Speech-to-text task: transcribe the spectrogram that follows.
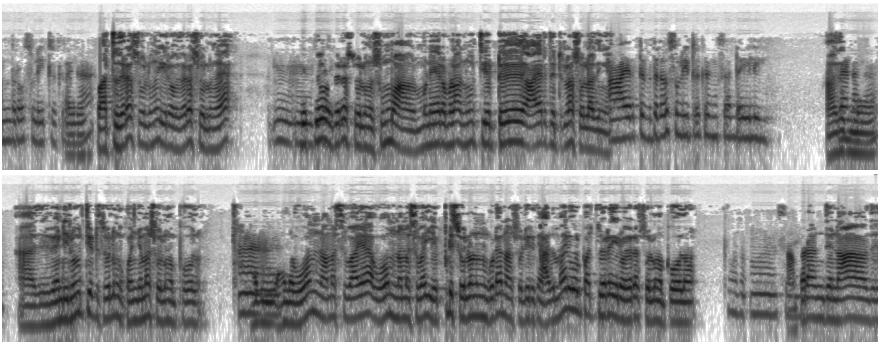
மந்திரம் சொல்லிட்டு இருக்கிறேங்க. பத்து தடவை சொல்லுங்க இருபது தடவை சொல்லுங்க. ஒரு தடவை சொல்லுங்க. சும்மா ரொம்ப நேரம்லாம் நூத்தி எட்டு ஆயிரத்தி எட்டு எல்லாம் சொல்லாதீங்க. ஆயிரத்தி எட்டு தடவை சொல்லிட்டு இருக்கேங்க சார் டெய்லி. அது அது வேண்டி நூத்தி எட்டு சொல்லுங்க. கொஞ்சமா சொல்லுங்க போதும். அந்த ஓம் நம சிவாய ஓம் நம சிவாய் எப்படி சொல்லணும்னு கூட நான் சொல்லியிருக்கேன். அது மாதிரி ஒரு பத்து தடவை இருபது தடவை சொல்லுங்க போதும். அப்புறம் இந்த நான் இந்த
